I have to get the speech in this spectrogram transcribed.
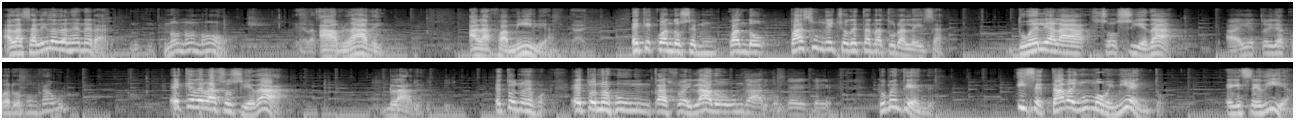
¿A la salida del general? No, no, no. A Vladi, a la familia. Es que cuando, se, cuando pasa un hecho de esta naturaleza, duele a la sociedad. Ahí estoy de acuerdo con Raúl. Es que de la sociedad, Vlad, Esto no es, esto no es un caso aislado, un gato, que, que, ¿tú me entiendes? Y se estaba en un movimiento en ese día.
